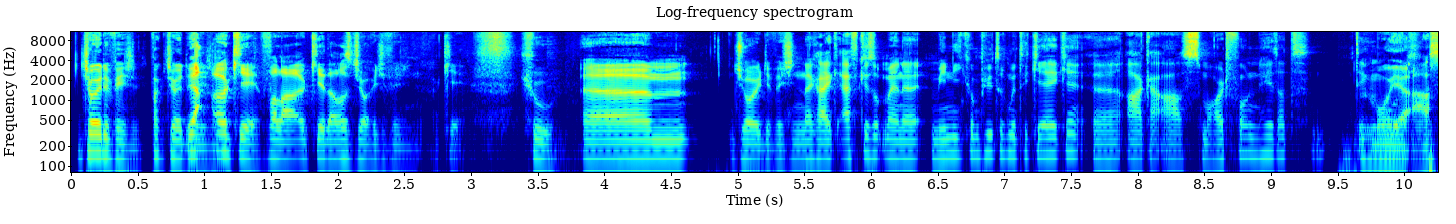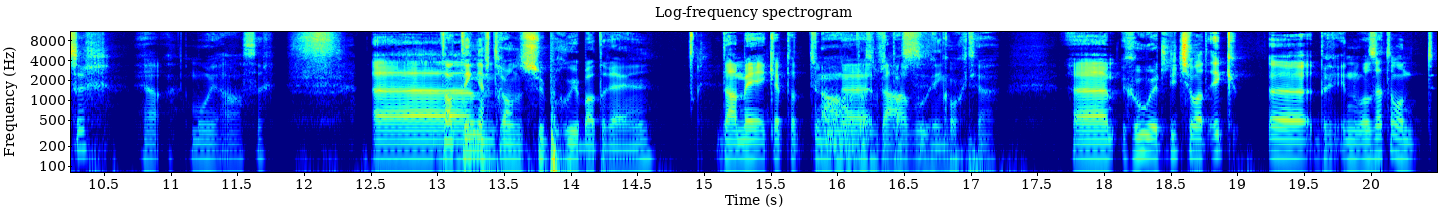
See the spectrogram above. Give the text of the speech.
Joy Division. Pak Joy Ja, Division. oké, voilà, oké, dat was Joy Division. Oké, goed. Ehm, Joy Division, dan ga ik even op mijn eh, mini-computer moeten kijken. Eh, aka smartphone heet dat. Mooie Acer. Ja, mooie Acer. dat ding Ehm, heeft trouwens een supergoeie batterij, hè? Daarmee, ik heb dat toen Oh, dat eh, daarvoor gekocht, ja. Ehm, goed, het liedje wat ik eh, erin wil zetten, want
